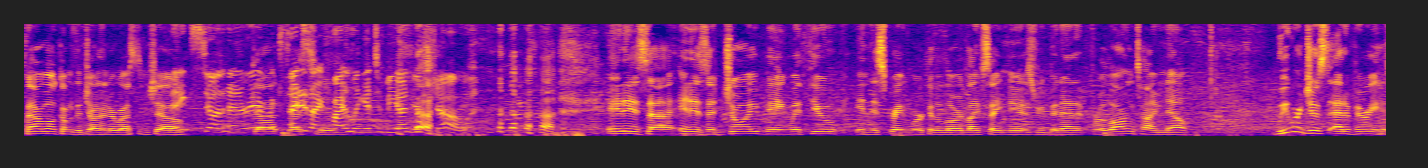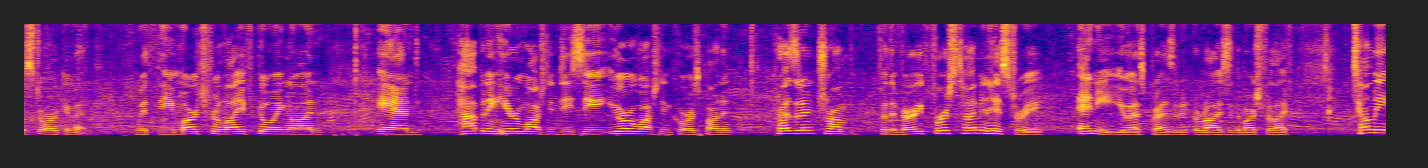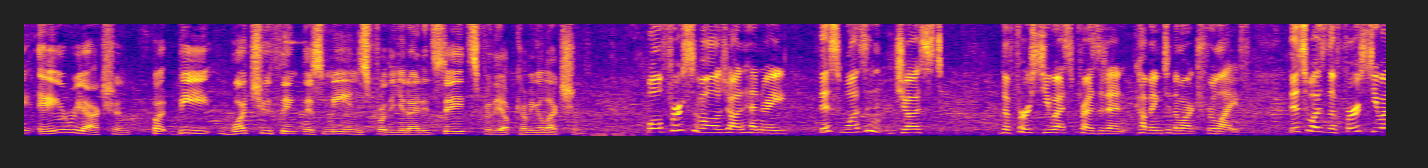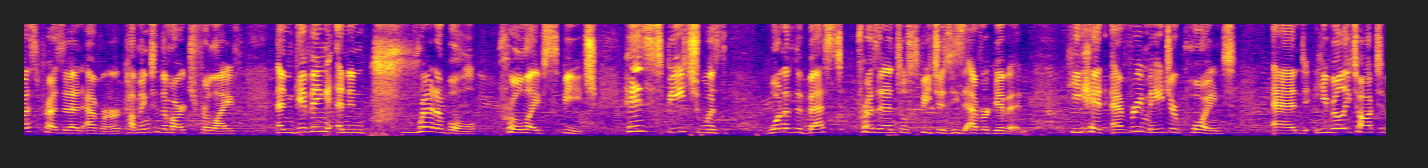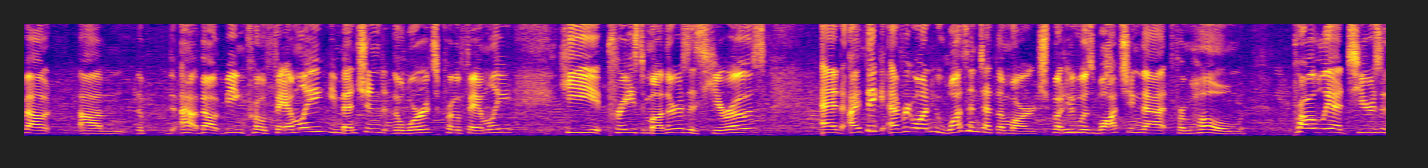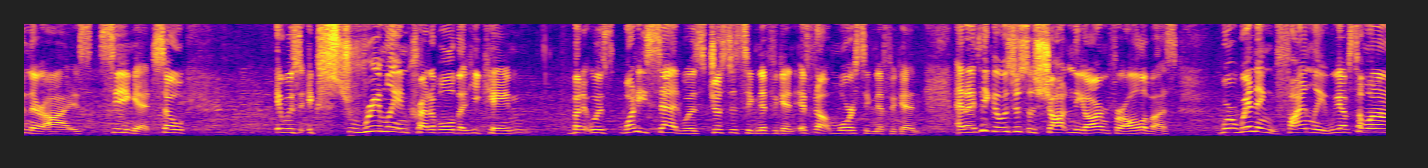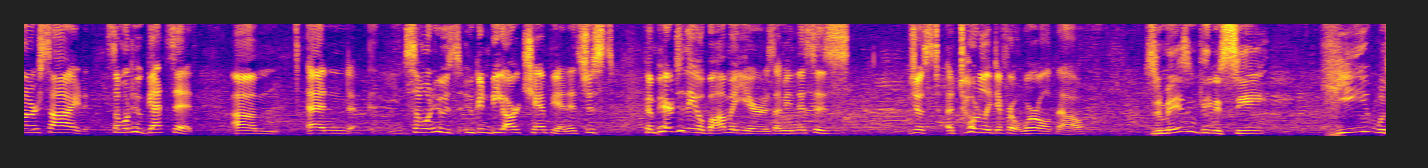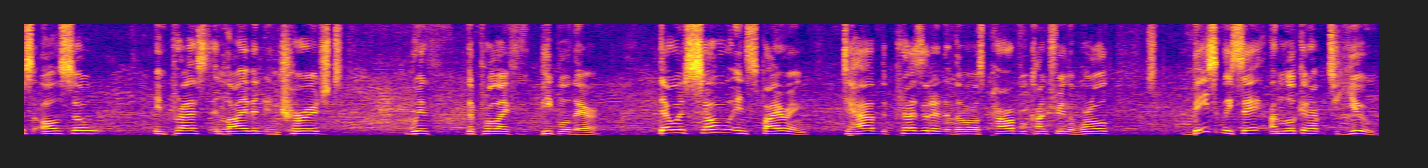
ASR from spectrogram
Claire, welcome to the John Henry Weston Show. Thanks, John Henry. God I'm excited I finally get to be on your show. It is, uh, it is a joy being with you in this great work of the Lord, LifeSite News. We've been at it for a long time now. We were just at a very historic event with the March for Life going on and happening here in Washington, D.C. You're a Washington correspondent. President Trump, for the very first time in history, any U.S. president arrives at the March for Life. Tell me, A, your reaction, but B, what you think this means for the United States for the upcoming election. well, first of all, John Henry, this wasn't just the first U.S. president coming to the March for Life. This was the first U.S. president ever coming to the March for Life and giving an incredible pro life speech. His speech was one of the best presidential speeches he's ever given. He hit every major point, and he really talked about um, the, about being pro-family. He mentioned the words pro-family. He praised mothers as heroes, and I think everyone who wasn't at the march but who was watching that from home probably had tears in their eyes seeing it. So it was extremely incredible that he came but it was what he said was just as significant if not more significant. And i think it was just a shot in the arm for all of us. We're winning finally. We have someone on our side someone who gets it um, and someone who's who can be our champion. It's just compared to the obama years i mean this is just a totally different world now. It's an amazing thing to see. He was also impressed, enlivened, encouraged with the pro life people there. That was so inspiring to have the president of the most powerful country in the world basically say, I'm looking up to you.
